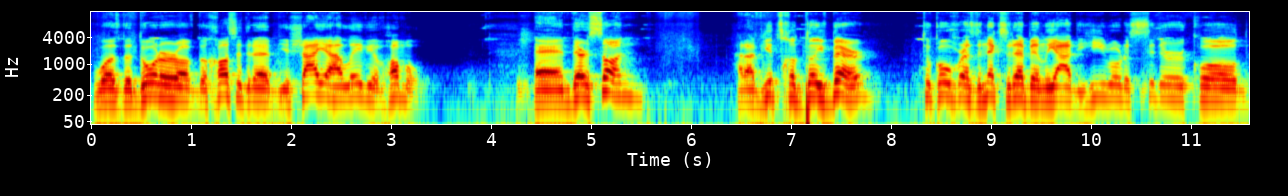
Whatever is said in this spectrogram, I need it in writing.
was the daughter of the Chassid Reb Yeshaya Halevi of Hummel. And their son, Harav Yitzchak Doiv Ber, took over as the next Rebbe in Liadi. He wrote a siddur called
